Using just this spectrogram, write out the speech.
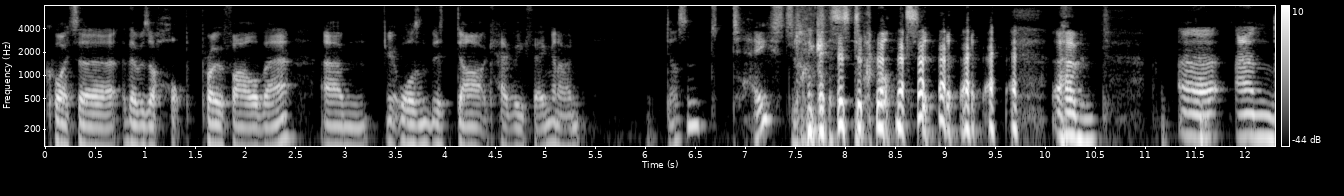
quite a there was a hop profile there. Um, it wasn't this dark heavy thing, and I went. It doesn't taste like a stout. um, uh, and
